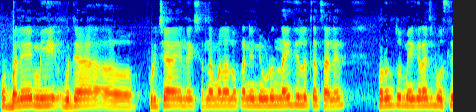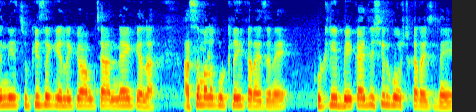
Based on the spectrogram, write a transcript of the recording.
भले मी उद्या पुढच्या इलेक्शनला मला लोकांनी निवडून नाही दिलं तर चालेल परंतु मेघराज भोसलेंनी चुकीचं केलं किंवा आमच्या अन्याय केला असं मला कुठलंही करायचं नाही. कुठली बेकायदेशीर गोष्ट करायची नाही.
